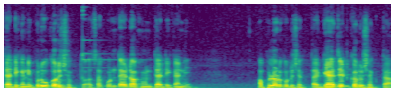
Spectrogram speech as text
त्या ठिकाणी प्रूव्ह करू शकतो. असा कोणताही डॉक्युमेंट त्या ठिकाणी अपलोड करू शकता गॅजेट करू शकता.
